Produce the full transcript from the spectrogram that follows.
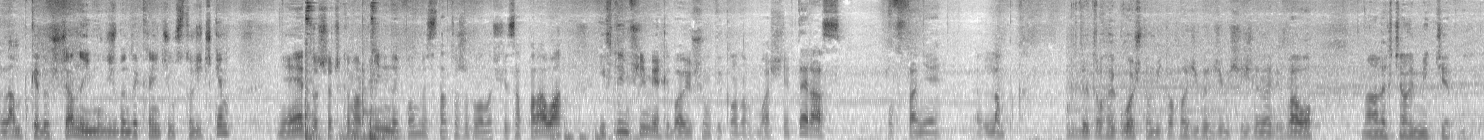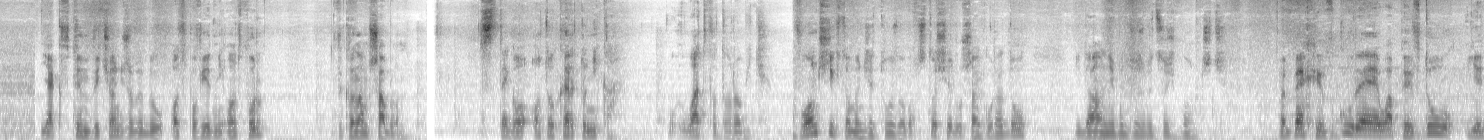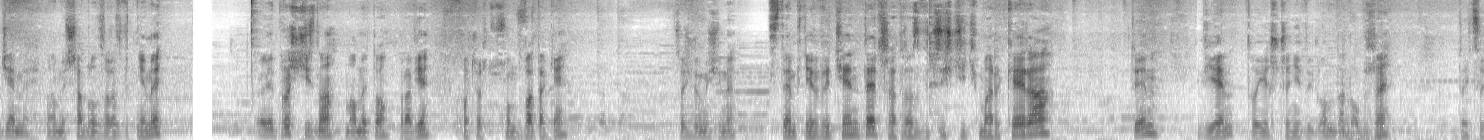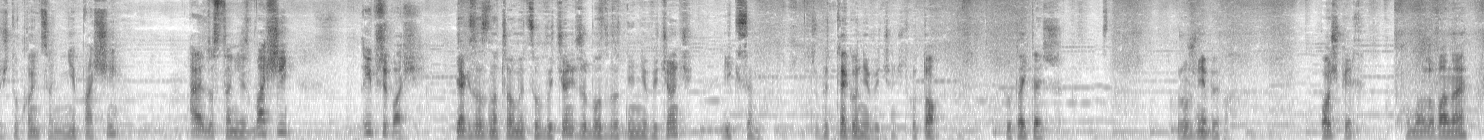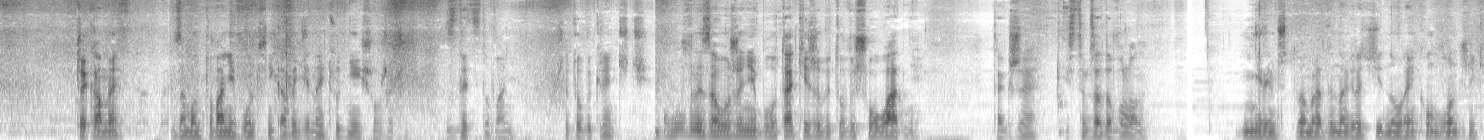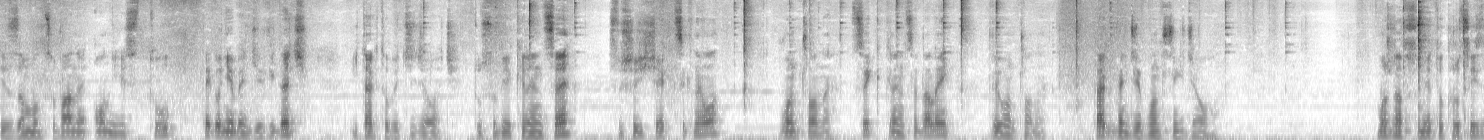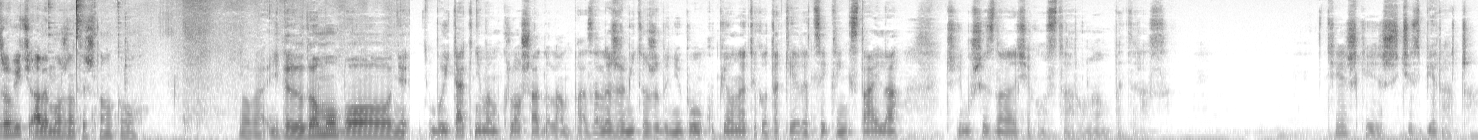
lampkę do ściany i mówisz, będę kręcił stoliczkiem? Nie, troszeczkę mam inny pomysł na to, żeby ona się zapalała i w tym filmie chyba już ją wykonam. Właśnie teraz powstanie lampka. Kurde, trochę głośno mi to chodzi, będzie mi się źle nagrywało, no ale chciałem mieć ciepło. Jak w tym wyciąć, żeby był odpowiedni otwór, wykonam szablon. Z tego oto kartonika. Łatwo to robić. Włącznik to będzie tu, zobacz, to się rusza góra-dół. Idealnie będzie, żeby coś włączyć. Bebechy w górę, łapy w dół, jedziemy. Mamy szablon, zaraz wytniemy. Yy, Prościzna, mamy to prawie, chociaż tu są dwa takie. Coś wymyślimy. Wstępnie wycięte, trzeba teraz wyczyścić markera. Tym, wiem, to jeszcze nie wygląda dobrze. Tutaj coś do końca nie pasi, ale dostaniesz basi i przypasi. Jak zaznaczamy co wyciąć, żeby odwrotnie nie wyciąć? X-em, żeby tego nie wyciąć, tylko to. Tutaj też. Różnie bywa. Pośpiech. Pomalowane. Czekamy. Zamontowanie włącznika będzie najtrudniejszą rzeczą. Zdecydowanie. Muszę to wykręcić. Główne założenie było takie, żeby to wyszło ładnie. Także jestem zadowolony. Nie wiem, czy tu dam radę nagrać jedną ręką. Włącznik jest zamontowany, on jest tu. Tego nie będzie widać. I tak to będzie działać. Tu sobie kręcę. Słyszeliście jak cyknęło? Włączone. Cyk, kręcę dalej. Wyłączone. Tak będzie włącznik działał. Można w sumie to krócej zrobić, ale można też naokoło. Dobra, idę do domu, bo nie. Bo i tak nie mam klosza do lampa. Zależy mi to, żeby nie było kupione, tylko takie recykling styla. Czyli muszę znaleźć jakąś starą lampę teraz. Ciężkie jest życie zbieracza.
